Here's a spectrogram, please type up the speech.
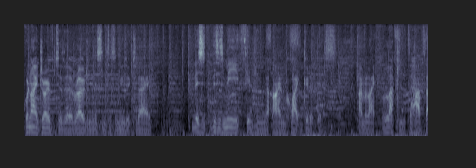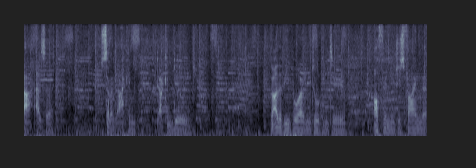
When I drove to the road and listened to some music today, this this is me thinking that I'm quite good at this. I'm like lucky to have that as a something that I can I can do. But other people I'm talking to, often you just find that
